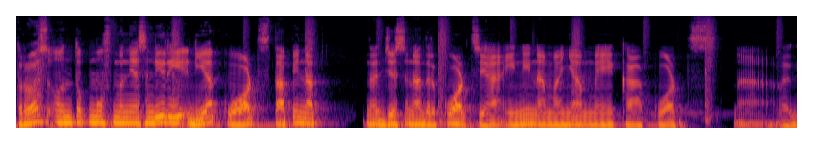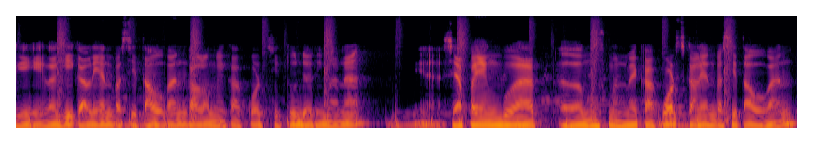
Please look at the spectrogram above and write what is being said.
Terus untuk movementnya sendiri dia quartz tapi not not just another quartz ya. Ini namanya mecha quartz. Nah lagi-lagi kalian pasti tahu kan kalau mecha quartz itu dari mana? Ya, siapa yang buat uh, movement mecha quartz kalian pasti tahu kan?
